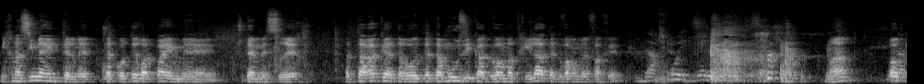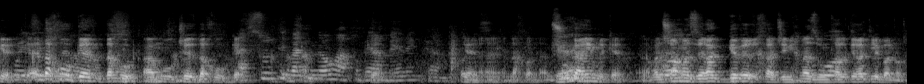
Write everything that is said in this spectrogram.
נכנסים לאינטרנט, אתה כותב 2012, אתה רק אתה רואה את המוזיקה כבר מתחילה, אתה כבר מפחד. דחו את זה. מה? אוקיי, כן, דחו, כן, דחו, אמרו שדחו, כן. עשו תיבת נוח באמריקה. כן, נכון, משוגעים, כן, אבל שם זה רק גבר אחד שנכנס והוא מחלק רק לבנות.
